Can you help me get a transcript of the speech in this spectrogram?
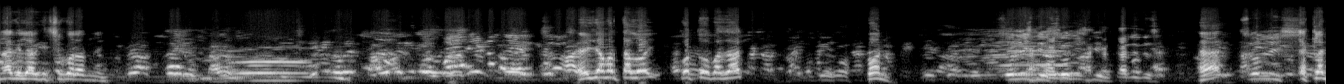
না গেলে আর কিছু করার নেই। এই যে আমার তালই কত বাজার? কোন? হ্যাঁ? এক লাখ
